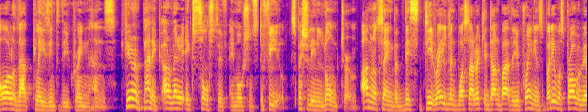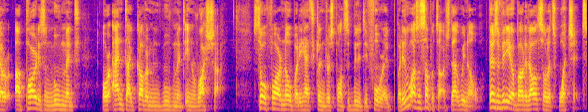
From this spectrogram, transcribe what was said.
all of that plays into the Ukrainian hands. Fear and panic are very exhaustive emotions to feel, especially in long term. I'm not saying that this derailment was directly done by the Ukrainians, but it was probably a, a partisan movement or anti-government movement in Russia. So far nobody has claimed responsibility for it, but it was a sabotage, that we know. There's a video about it also, let's watch it.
